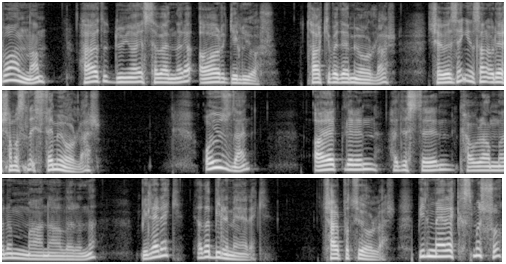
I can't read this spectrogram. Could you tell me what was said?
bu anlam hayatı dünyayı sevenlere ağır geliyor takip edemiyorlar. Çevresindeki insan öyle yaşamasını istemiyorlar. O yüzden ayetlerin, hadislerin, kavramların manalarını bilerek ya da bilmeyerek çarpıtıyorlar. Bilmeyerek kısmı şu,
